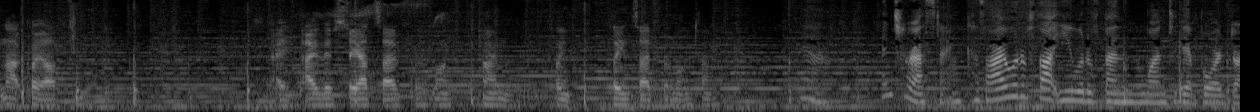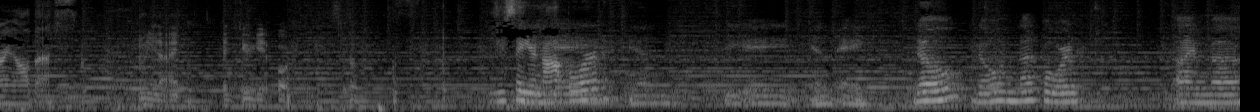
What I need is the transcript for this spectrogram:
not quite often. I either stay outside for a long time or play, play inside for a long time. Yeah, interesting. Because I would have thought you would have been the one to get bored during all this. I mean, I, I do get bored. So, Did you say you're not bored? B-A-N-A. No, no, I'm not bored. I'm uh,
